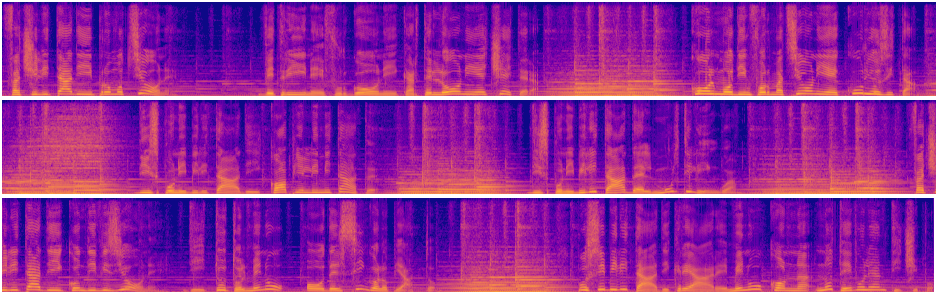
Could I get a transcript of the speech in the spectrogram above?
facilità di promozione, vetrine, furgoni, cartelloni, eccetera, colmo di informazioni e curiosità, disponibilità di copie illimitate, disponibilità del multilingua, facilità di condivisione di tutto il menù o del singolo piatto possibilità di creare menu con notevole anticipo.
